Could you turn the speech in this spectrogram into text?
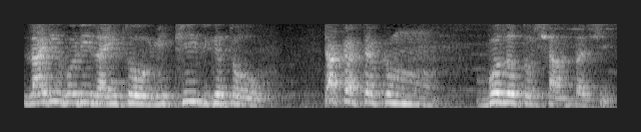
लाडी गोडी लाईतो मिठीच घेतो. टाकाटक बोलतो शांताशी.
